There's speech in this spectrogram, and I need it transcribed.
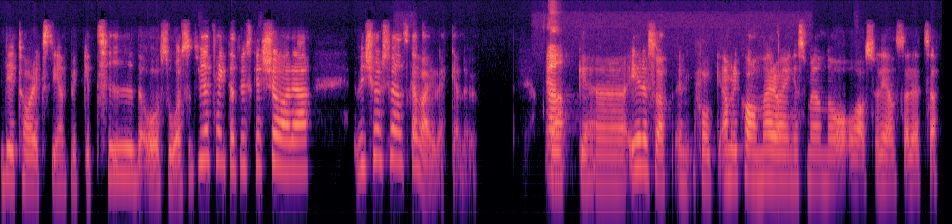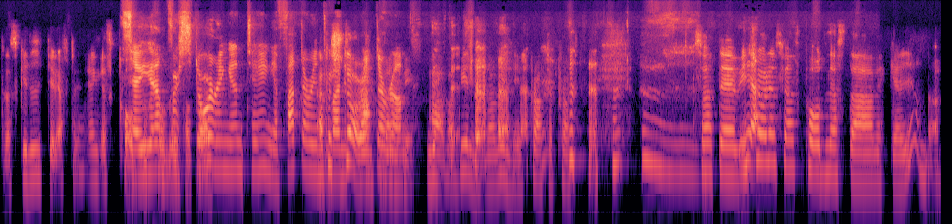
det tar extremt mycket tid och så. Så vi har tänkt att vi ska köra. Vi kör svenska varje vecka nu. Ja. Och eh, är det så att folk, amerikaner och engelsmän och, och australiensare etc. skriker efter en engelsk podd. Säg jag förstår ingenting, jag fattar inte jag vad ni pratar om. Ja, vad vill ni? Vad vill ni? Prata, prata. Så att eh, vi ja. kör en svensk podd nästa vecka igen då.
